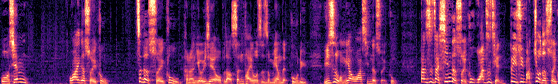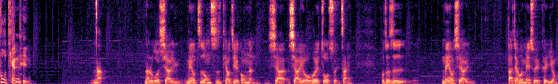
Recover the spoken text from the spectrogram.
我先挖一个水库，这个水库可能有一些我不知道生态或是怎么样的顾虑，于是我们要挖新的水库，但是在新的水库挖之前，必须把旧的水库填平。那那如果下雨没有自容池调节功能，下下游会做水灾。或者是没有下雨，大家会没水可以用。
